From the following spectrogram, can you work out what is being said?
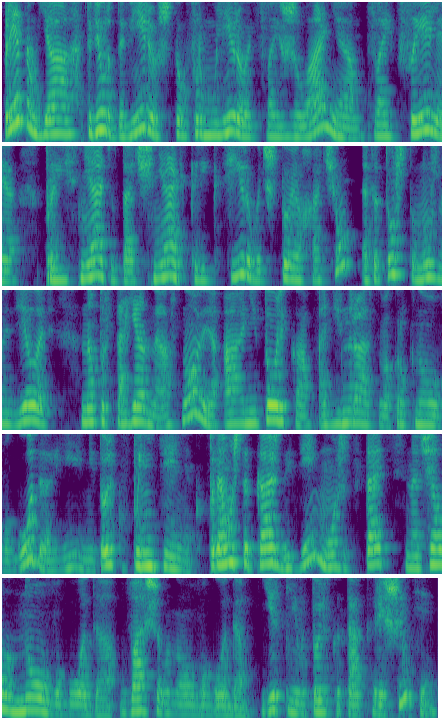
При этом я твердо верю, что формулировать свои желания, свои цели, прояснять, уточнять, корректировать, что я хочу, это то, что нужно делать на постоянной основе, а не только один раз вокруг Нового года и не только в понедельник. Потому что каждый день может стать началом Нового года, вашего Нового года, если вы только так решите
